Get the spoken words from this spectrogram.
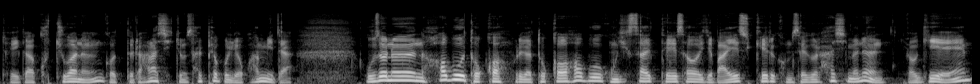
저희가 구축하는 것들을 하나씩 좀 살펴보려고 합니다. 우선은 Hub Docker 우리가 Docker Hub 공식 사이트에서 이제 MySQL을 검색을 하시면은 여기에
